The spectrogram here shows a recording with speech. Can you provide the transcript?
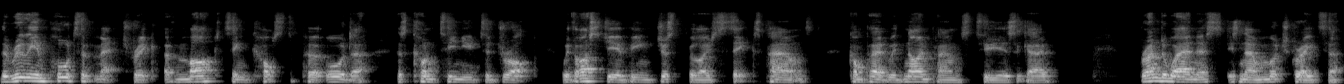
The really important metric of marketing cost per order has continued to drop, with last year being just below £6, compared with £9 two years ago. Brand awareness is now much greater,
